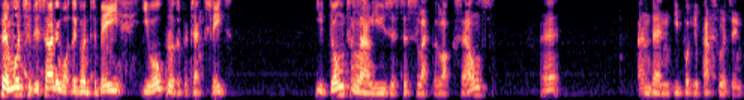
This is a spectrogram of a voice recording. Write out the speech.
Then once you've decided what they're going to be, you open up the protect sheet. You don't allow users to select the locked cells, eh? and then you put your passwords in.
